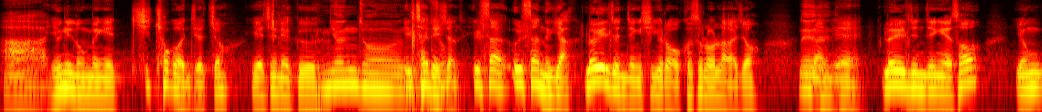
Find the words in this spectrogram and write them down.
아 영일 동맹의 시초가 언제였죠? 예전에 그 100년 전 1차 대전, 일사 을사늑약, 러일 전쟁 시기로 거슬러 올라가죠. 그러니까 네네네. 예, 러일 전쟁에서 영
